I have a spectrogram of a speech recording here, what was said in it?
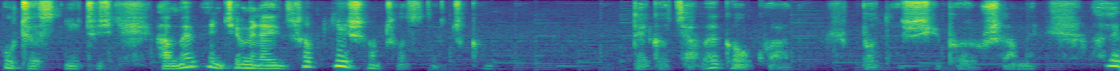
uczestniczyć, a my będziemy najdrobniejszą cząsteczką tego całego układu, bo też się poruszamy, ale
